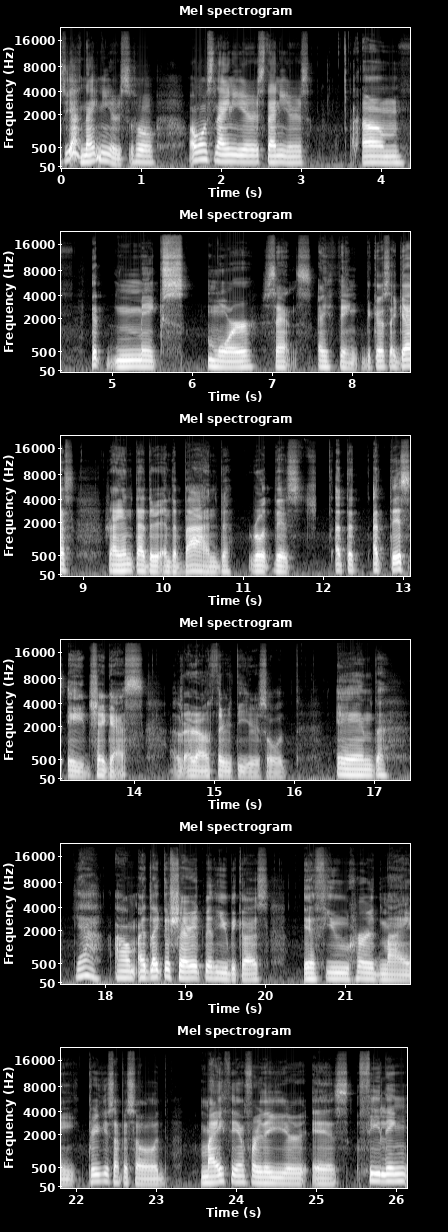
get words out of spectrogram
So yeah, nine years. So almost nine years, ten years. Um, it makes more sense, I think, because I guess Ryan Tedder and the band wrote this at the at this age, I guess, around 30 years old. And yeah, um I'd like to share it with you because if you heard my previous episode, my theme for the year is feeling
